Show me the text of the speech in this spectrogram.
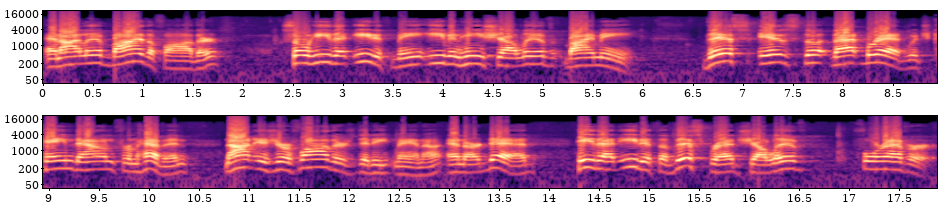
and I live by the Father, so he that eateth me, even he shall live by me. This is the, that bread which came down from heaven not as your fathers did eat manna and are dead. He that eateth of this bread shall live forever.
